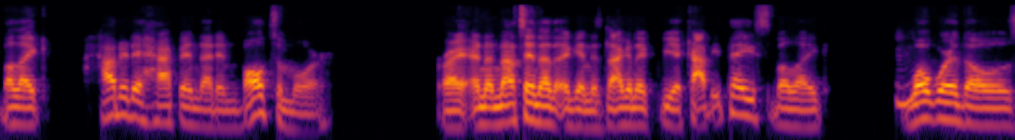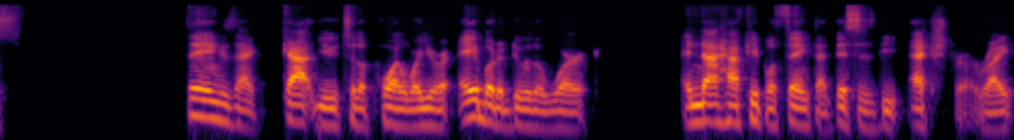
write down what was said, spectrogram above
But like, how did it happen that in Baltimore, right? And I'm not saying that again, it's not going to be a copy paste, but like, mm-hmm. what were those things that got you to the point where you were able to do the work and not have people think that this is the extra, right?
